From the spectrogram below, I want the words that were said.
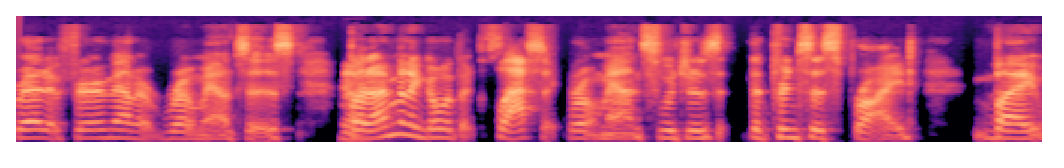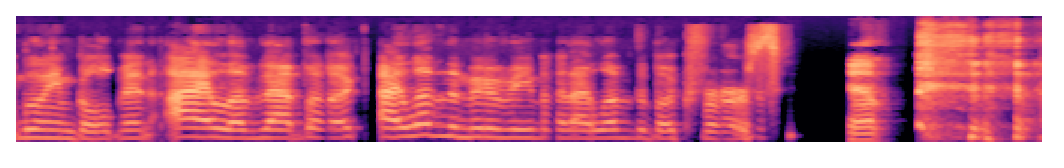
Read a fair amount of romances, yeah. but I'm going to go with a classic romance, which is The Princess Bride by William Goldman. I love that book. I love the movie, but I love the book first. Yep.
